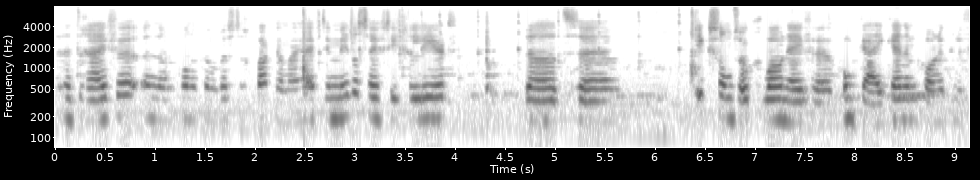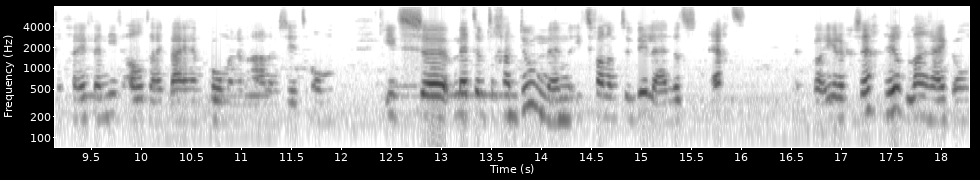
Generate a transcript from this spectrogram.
uh, drijven. En dan kon ik hem rustig pakken. Maar hij heeft inmiddels heeft hij geleerd dat, ik soms ook gewoon even kom kijken en hem gewoon een knuffel geef. En niet altijd bij hem kom en hem aan hem zit om iets uh, met hem te gaan doen en iets van hem te willen. En dat is echt, wel eerder gezegd, heel belangrijk om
